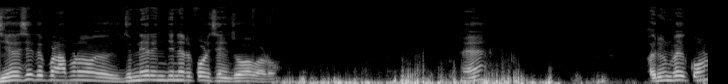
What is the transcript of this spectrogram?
જે હશે તે પણ આપણો જુનિયર એન્જિનિયર કોણ છે જોવાવાળો? વાળો હે? અરુણભાઈ કોણ?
